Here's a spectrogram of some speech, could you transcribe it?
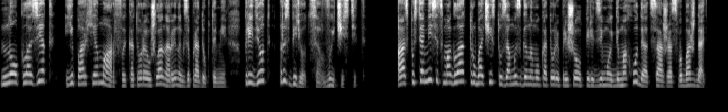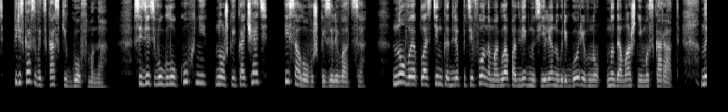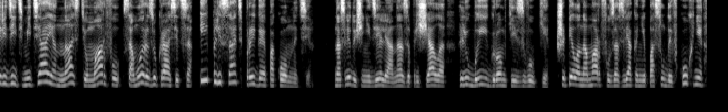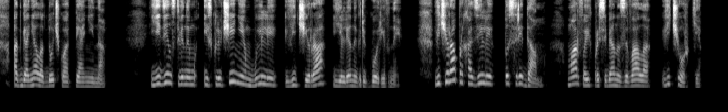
Но клозет — епархия Марфы, которая ушла на рынок за продуктами. Придет, разберется, вычистит. А спустя месяц могла трубочисту замызганному, который пришел перед зимой дымоходы от сажи освобождать, пересказывать сказки Гофмана сидеть в углу кухни, ножкой качать и соловушкой заливаться. Новая пластинка для патефона могла подвигнуть Елену Григорьевну на домашний маскарад, нарядить Митяя, Настю, Марфу, самой разукраситься и плясать, прыгая по комнате. На следующей неделе она запрещала любые громкие звуки, шипела на Марфу за звяканье посудой в кухне, отгоняла дочку от пианино. Единственным исключением были вечера Елены Григорьевны. Вечера проходили по средам. Марфа их про себя называла «вечерки».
